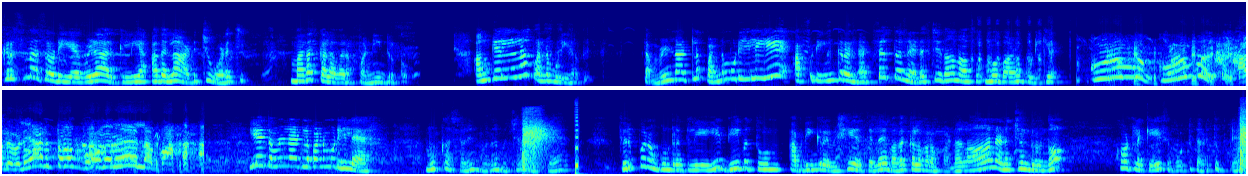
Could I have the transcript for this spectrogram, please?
கிறிஸ்மஸோடைய விழா இருக்கு இல்லையா? அதெல்லாம் அடிச்சு உடைச்சு மதக்கலவரம் பண்ணிட்டு இருக்கோம். அங்கெல்லாம் பண்ண முடியாது. தமிழ்நாட்டுல பண்ண முடியலையே அப்படிங்கிற நட்டத்தை நினைச்சுதான் நான் சும்மபானம் குடிக்கிறேன். குறும்பு குறும்பு. அந்த விளையாட்டுத்தலம் போகவே இல்லப்பா. ஏன் தமிழ்நாட்டுல பண்ண முடியல? மு க ஸ்டாலின் முதலமைச்சர் திருப்பரங்குன்றத்திலேயே தீபத்தூண் அப்படிங்கிற விஷயத்துல மதக்கலவரம் பண்ணலாம்னு நினைச்சுட்டு இருந்தோம். கோர்ட்ல கேஸ் போட்டு தடுத்து விட்டேன்.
